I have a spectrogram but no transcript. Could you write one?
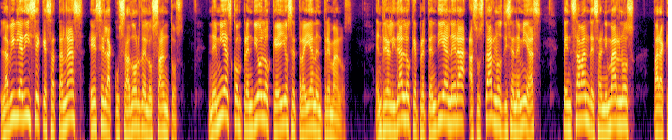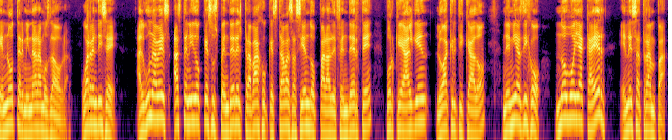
La Biblia dice que Satanás es el acusador de los santos. Nemías comprendió lo que ellos se traían entre manos. En realidad lo que pretendían era asustarnos, dice Nemías, pensaban desanimarnos para que no termináramos la obra. Warren dice, ¿alguna vez has tenido que suspender el trabajo que estabas haciendo para defenderte porque alguien lo ha criticado? Nemías dijo, no voy a caer en esa trampa,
